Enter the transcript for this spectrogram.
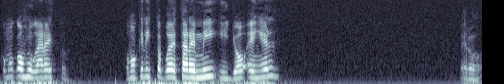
cómo, conjugar esto. ¿Cómo Cristo puede estar en mí y yo en Él? Pero,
